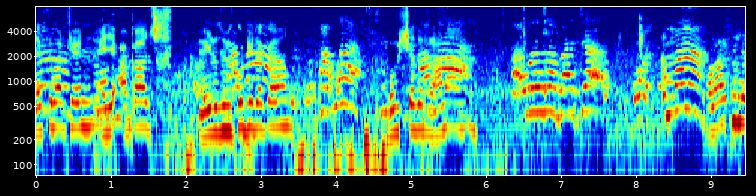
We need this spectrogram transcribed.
দেখতে পাচ্ছেন এই যে আকাশ এই দুই কোটি টাকা। ভবিষ্যতের রানা। পড়াশোনা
